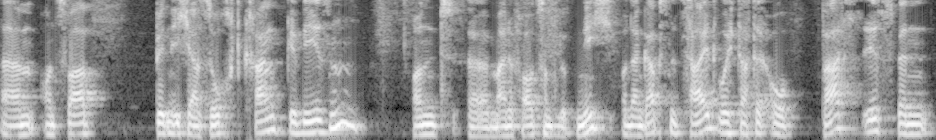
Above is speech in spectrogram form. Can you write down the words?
Ähm, und zwar bin ich ja suchtkrank gewesen und äh, meine Frau zum Glück nicht. Und dann gab es eine Zeit, wo ich dachte, oh, was ist, wenn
